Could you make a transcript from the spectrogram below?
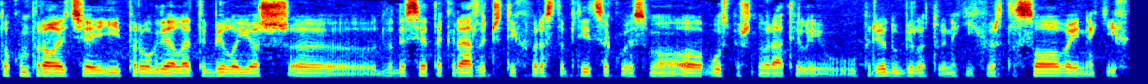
tokom proleća i prvog dela leta bilo još 20 e, različitih vrsta ptica koje smo uspešno vratili u prirodu. Bilo je tu nekih vrsta sova i nekih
